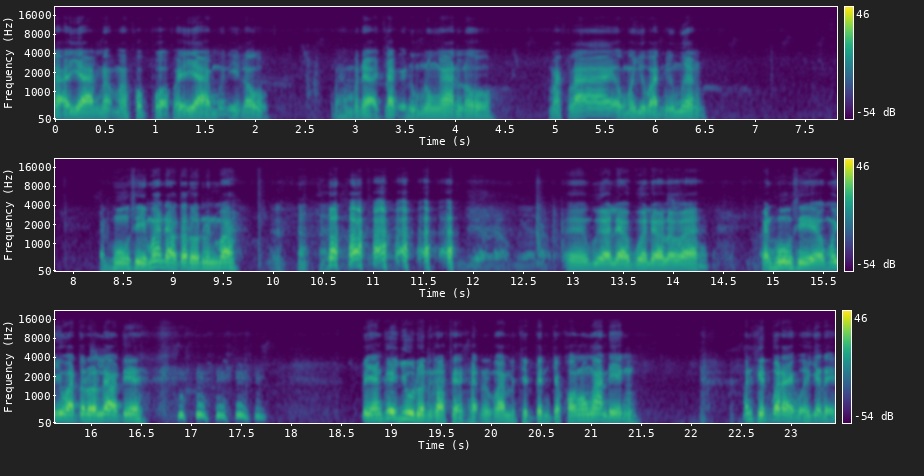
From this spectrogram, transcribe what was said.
หลายๆอย่างเนาะมาพบพ่อพยายามมื้อนี้เราบ่ธรรมดาจากไอ้หนุ่มโรงงานเรามักหลายออกมาอยู่บ้านอยู่เมือง กันฮู้สิมาแล้วตะโดนแมันบ่เบื่อแล้วเบื่อแล้วเออเบื่อแล้วเบื่อแล้วแล้วว่ากันฮู้สิออกมาอยู่บ้านตะโดนแล้วติเป็นหยังคืออยู่โดนคักแต่คันว่ามันสิเป็นเจ้าของโรงงานเอง มันคิดบ่ได้บ่เฮ็ดจังได๋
